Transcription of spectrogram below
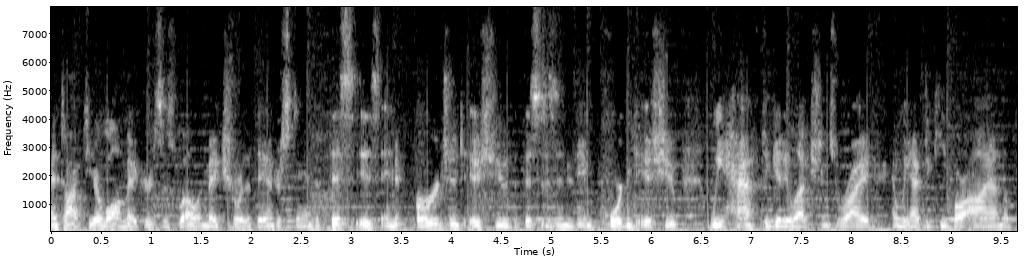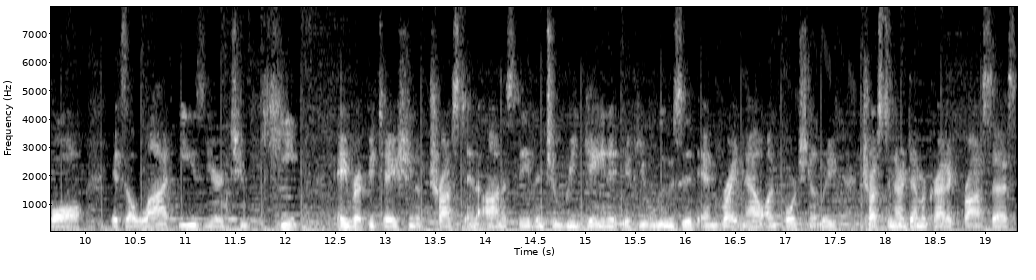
and talk to your lawmakers as well and make sure that they understand that this is an urgent issue, that this is an important issue. We have to get elections right and we have to keep our eye on the ball. It's a lot easier to keep a reputation of trust and honesty than to regain it if you lose it. And right now, unfortunately, trust in our democratic process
